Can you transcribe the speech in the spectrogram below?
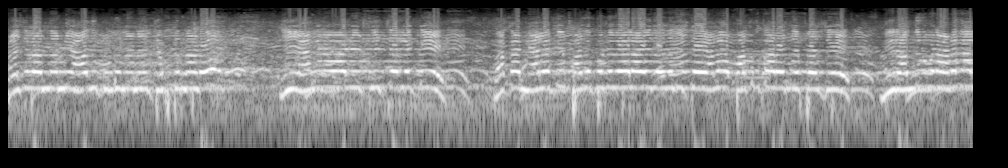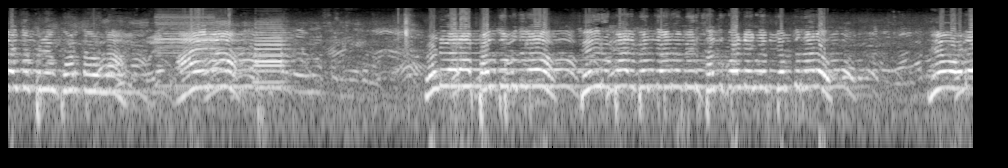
ప్రజలందరినీ ఆదుకుంటున్నానని చెప్తున్నాడు. ఈ అంగన్వాడీ టీచర్లకి ఒక నెలకి పదకొండు వేల ఐదు వందలు ఇస్తే ఎలా బతుకుతారని చెప్పేసి మీరందరూ కూడా అడగాలని చెప్పి నేను కోరుతా ఉన్నా. ఆయన రెండు వేల పంతొమ్మిదిలో వెయ్యి రూపాయలు పెంచాను మీరు చదువుకోండి అని చెప్పి చెప్తున్నాడు. మేము ఒకటే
